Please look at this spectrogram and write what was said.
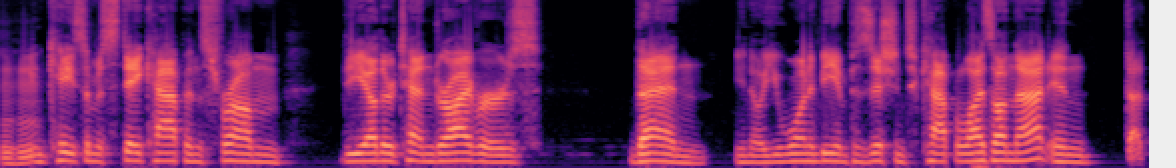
mm-hmm. in case a mistake happens from the other 10 drivers, then, you know, you want to be in position to capitalize on that. And that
